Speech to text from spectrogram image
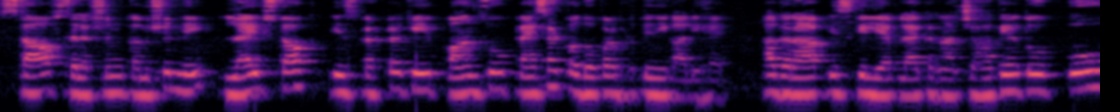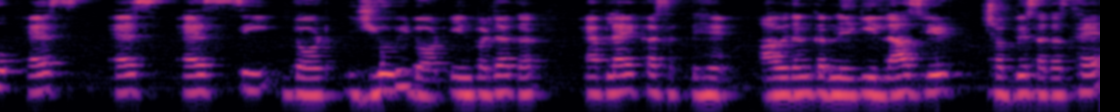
staff selection commission ने लाइव स्टॉक इंस्पेक्टर के पाँच सौ पैंसठ पदों पर भर्ती निकाली है। अगर आप इसके लिए अप्लाई करना चाहते हैं तो O S S S C dot G O V dot in पर जाकर अप्लाई कर सकते हैं। आवेदन करने की लास्ट डेट 26 अगस्त है।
